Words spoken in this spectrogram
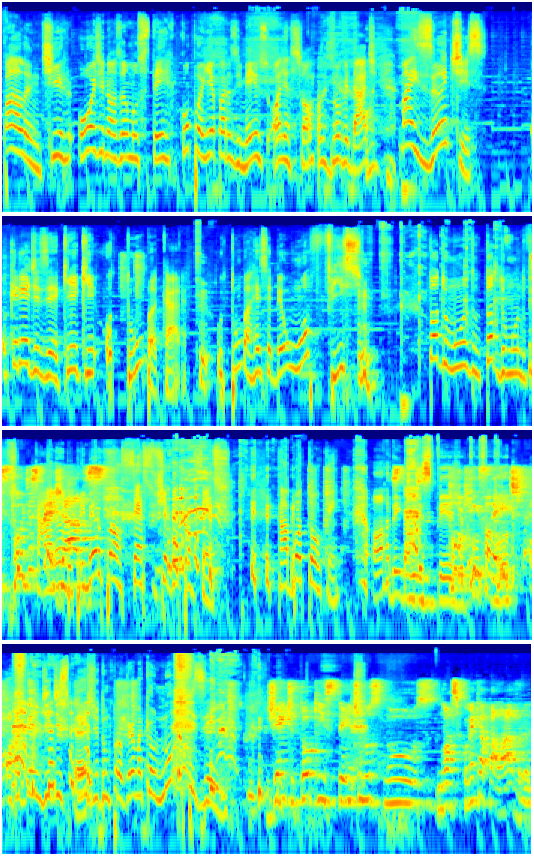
Palantir. Hoje nós vamos ter companhia para os e-mails, olha só, novidade. Mas antes, eu queria dizer aqui que o Tumba, cara, o Tumba recebeu um ofício. Todo mundo, todo mundo. Estão Caramba, despejados. o primeiro processo, chegou o processo. Acabou Tolkien. Ordem de despejo, Tolkien por favor. State. Ordem de despejo de um programa que eu nunca pisei. Gente, Tolkien State nos, nos. Nossa, como é que é a palavra?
